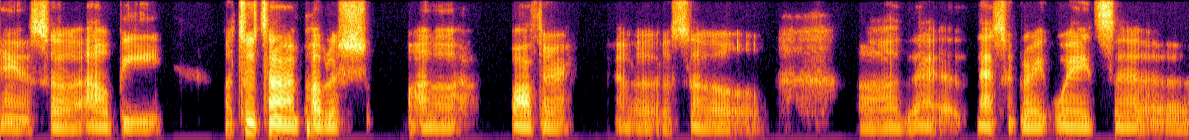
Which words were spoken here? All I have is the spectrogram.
And so I'll be a two-time published uh, author. Uh, so uh, that that's a great way to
